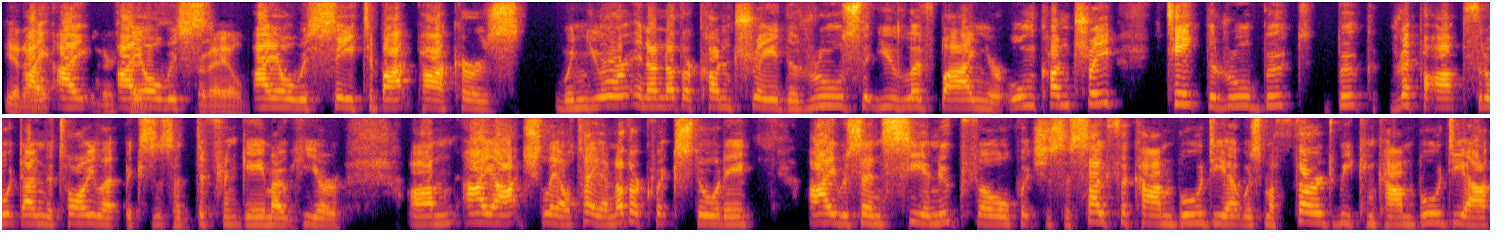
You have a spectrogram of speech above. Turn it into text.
you know I, I, I always, prevailed I always say to backpackers, when you're in another country, the rules that you live by in your own country, take the rule book, book, rip it up, throw it down the toilet because it's a different game out here. Um, I actually, I'll tell you another quick story. I was in Sihanoukville, which is the south of Cambodia. It was my third week in Cambodia.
